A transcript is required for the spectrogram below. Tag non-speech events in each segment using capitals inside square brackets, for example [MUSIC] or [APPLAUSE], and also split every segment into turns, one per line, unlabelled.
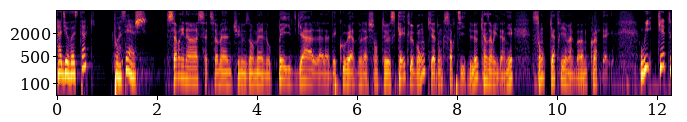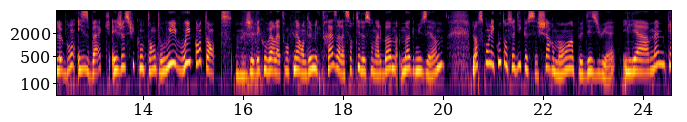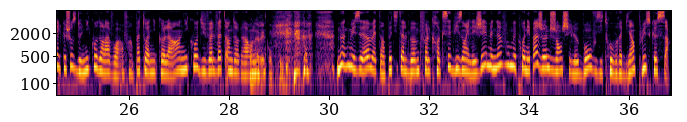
radiovostok.ch
Sabrina, cette semaine, tu nous emmènes au Pays de Galles à la découverte de la chanteuse Kate Lebon qui a donc sorti le 15 avril dernier son quatrième album, Crap Day.
Oui, Kate Lebon is back et je suis contente. Oui, oui, contente. J'ai découvert la trentenaire en 2013 à la sortie de son album Mug Museum. Lorsqu'on l'écoute, on se dit que c'est charmant, un peu désuet. Il y a même quelque chose de Nico dans la voix. Enfin, pas toi Nicolas, hein. Nico du Velvet Underground.
On avait compris. [LAUGHS]
Mug Museum est un petit album folk rock séduisant et léger, mais ne vous méprenez pas jeunes gens, chez Le Bon vous y trouverez bien plus que ça.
